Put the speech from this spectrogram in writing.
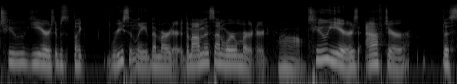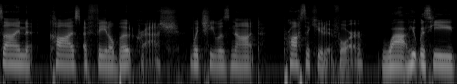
two years. It was like recently the murder. The mom and the son were murdered Wow. two years after the son caused a fatal boat crash, which he was not prosecuted for. Wow. He was he.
